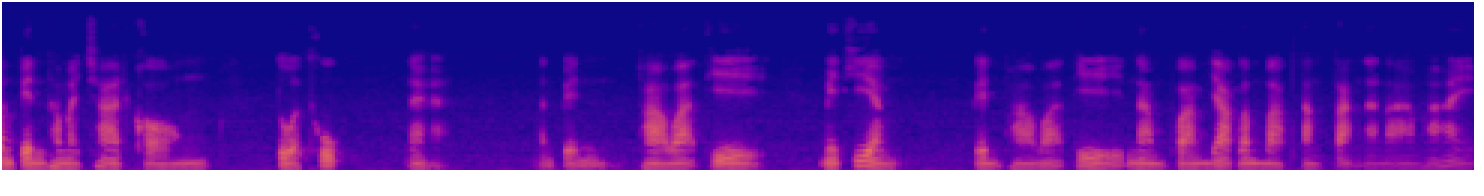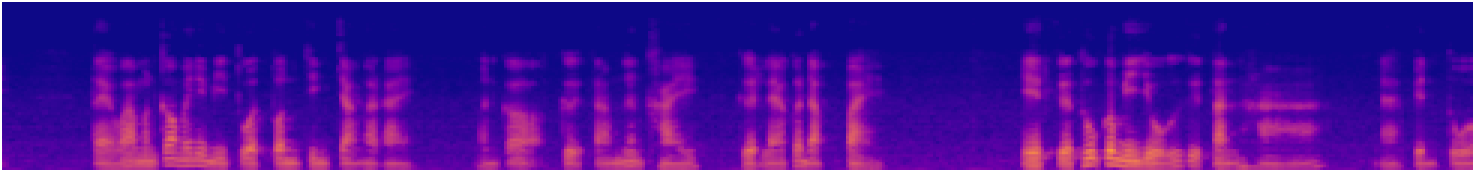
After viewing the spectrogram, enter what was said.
มันเป็นธรรมชาติของตัวทุกข์นะมันเป็นภาวะที่ไม่เที่ยง เป็นภาวะที่นำความยากลำบากต่างๆ นานามาให้ แต่ว่ามันก็ไม่ได้มีตัวตนจริงจังอะไร มันก็เกิดตามเงื่อนไข เกิดแล้วก็ดับไป เหตุเกิดทุกข์ก็มีอยู่ก็คือตัณหาเป็นตัว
